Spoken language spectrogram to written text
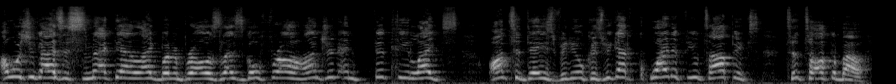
I want you guys to smack that like button, bros. Let's go for 150 likes on today's video because we got quite a few topics to talk about.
